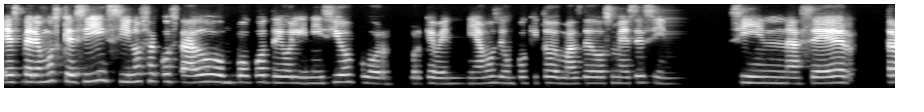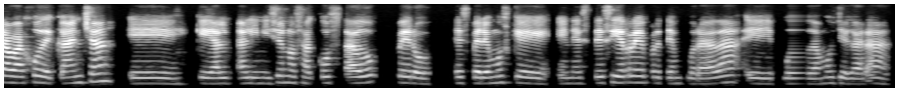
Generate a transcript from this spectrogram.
Esperemos que sí, sí nos ha costado un poco de el inicio por, porque veníamos de un poquito de más de dos meses sin, sin hacer trabajo de cancha, eh, que al, al, inicio nos ha costado, pero esperemos que en este cierre de pretemporada eh, podamos llegar a,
